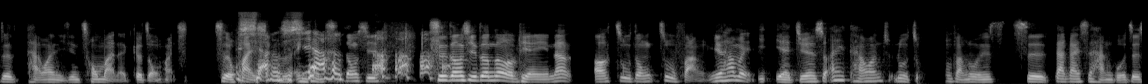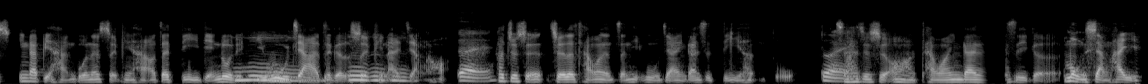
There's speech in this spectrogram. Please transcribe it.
就台湾已经充满了各种幻是幻想，想象吃东西 吃东西都那么便宜，那。哦，住东住房，因为他们也觉得说，哎，台湾如果住住房，如果是大概是韩国，这是应该比韩国那水平还要再低一点。如果以物价这个水平来讲的话，嗯嗯嗯、对，他就是觉得台湾的整体物价应该是低很多。对，所以他就是哦，台湾应该是一个梦想，他以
